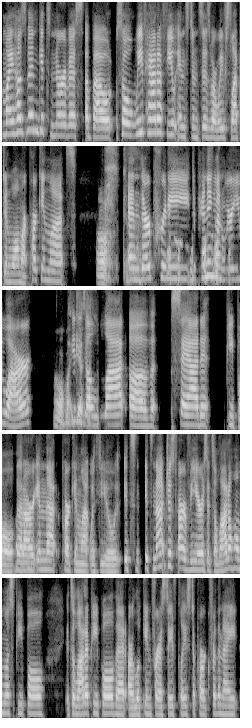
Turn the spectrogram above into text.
my husband gets nervous about so we've had a few instances where we've slept in Walmart parking lots. Oh, and they're pretty depending on where you are. Oh my it God. is a lot of sad people that are in that parking lot with you. It's it's not just RVers, it's a lot of homeless people. It's a lot of people that are looking for a safe place to park for the night.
